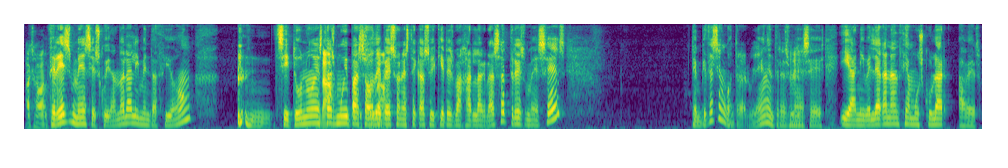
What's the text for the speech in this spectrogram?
Has avanzado. Tres meses cuidando la alimentación. si tú no estás Da, muy pasado de peso en este caso y quieres bajar la grasa, tres meses te empiezas a encontrar bien en tres Sí. meses. Y a nivel de ganancia muscular, a ver,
